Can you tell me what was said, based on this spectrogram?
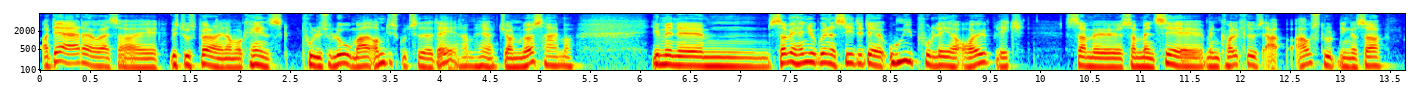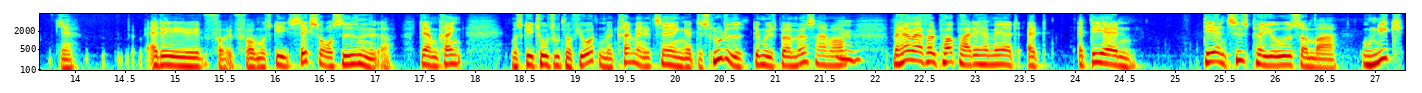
Og der er der jo altså, øh, hvis du spørger en amerikansk politolog, meget omdiskuteret i dag, ham her, John Mersheimer, jamen, øh, så vil han jo gå ind og sige det der unipolære øjeblik, som, øh, som man ser med en koldkrigs afslutning, og så, ja, er det for, for måske seks år siden, eller deromkring, måske 2014 med kriminaliseringen, at det sluttede. Det må vi spørge Mørsheimer om. Mm. Men han vil i hvert fald påpege det her med, at, at, at det, er en, det er en tidsperiode, som var unik,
